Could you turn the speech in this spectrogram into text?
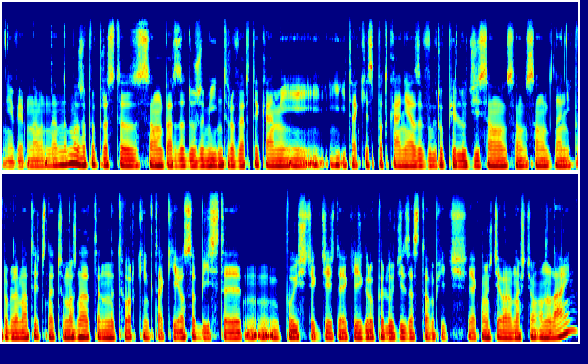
Nie wiem, no, no, no może po prostu są bardzo dużymi introwertykami i, i, i, takie spotkania w grupie ludzi są, są, są dla nich problematyczne. Czy można ten networking taki osobisty, pójście gdzieś do jakiejś grupy ludzi zastąpić jakąś działalnością online?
